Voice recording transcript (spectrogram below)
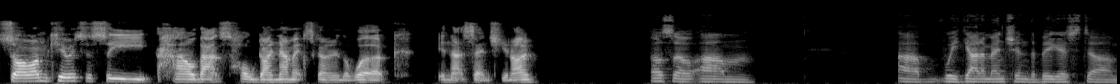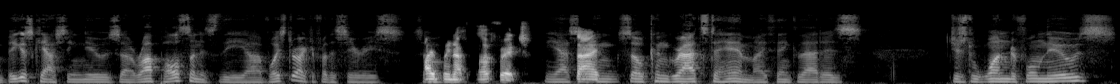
So I'm curious to see how that whole dynamic's going to work in that sense, you know? Also, um, uh, we got to mention the biggest, um, biggest casting news. Uh, Rob Paulsen is the uh, voice director for the series. So, I think that's perfect. yeah, so, that- con- so congrats to him. I think that is just wonderful news.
